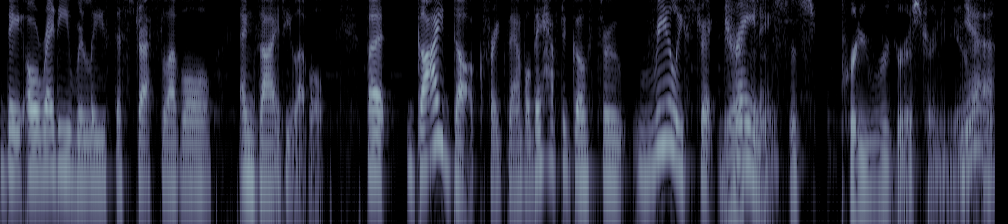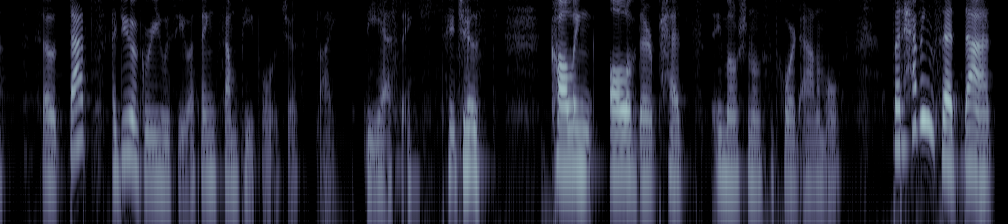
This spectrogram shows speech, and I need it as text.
they already release the stress level, anxiety level. But guide dog, for example, they have to go through really strict Yes, training. it's, it's pretty rigorous training. Yeah. Yeah. So that's I do agree with you. I think some people just like BSing. They just calling all of their pets emotional support animals. But having said that,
